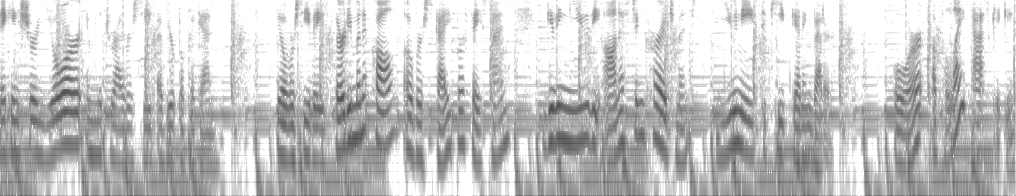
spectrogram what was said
making sure you're in the driver's seat of your book again. You'll receive a 30 minute call over Skype or FaceTime, giving you the honest encouragement you need to keep getting better or a polite ass kicking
